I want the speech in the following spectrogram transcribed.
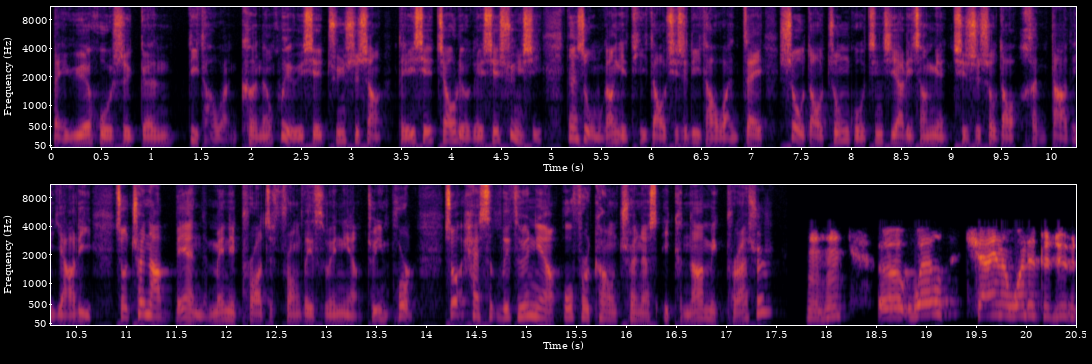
北约或是跟立陶宛可能会有一些军事上的一些交流的一些讯息。但是我们刚刚也提到，其实立陶宛在受到中国经济压力上面，其实受到很大的压力。So China banned many products from Lithuania to import. So has Lithuania overcome China's economic pressure? Mm-hmm. Uh, well, China wanted to do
